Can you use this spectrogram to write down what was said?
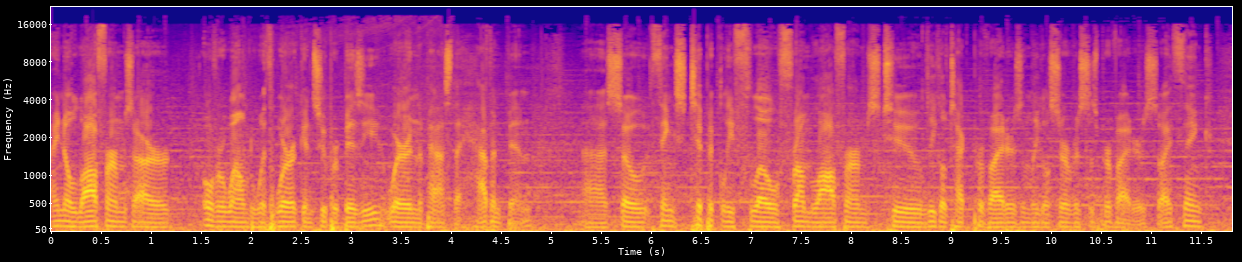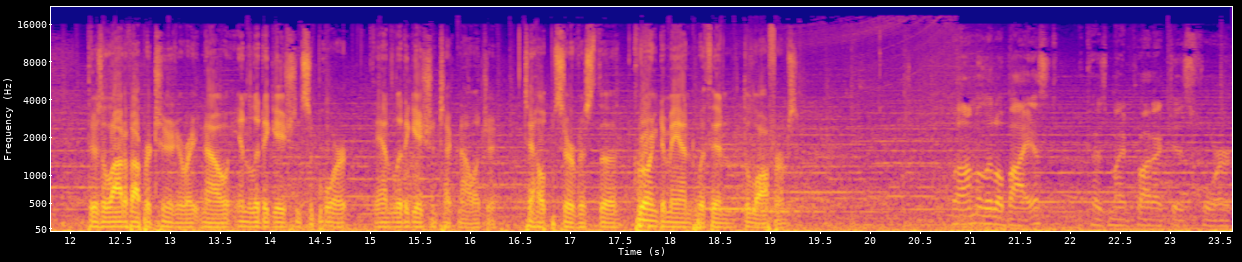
I know law firms are overwhelmed with work and super busy, where in the past they haven't been. Uh, so things typically flow from law firms to legal tech providers and legal services providers. So I think there's a lot of opportunity right now in litigation support and litigation technology to help service the growing demand within the law firms. Well, I'm a little biased because my product is for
